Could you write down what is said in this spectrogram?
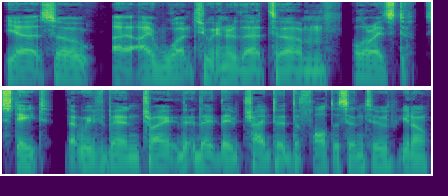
Yeah, so I, I want to enter that um, polarized state that we've been trying. They, they've tried to default us into, you know,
